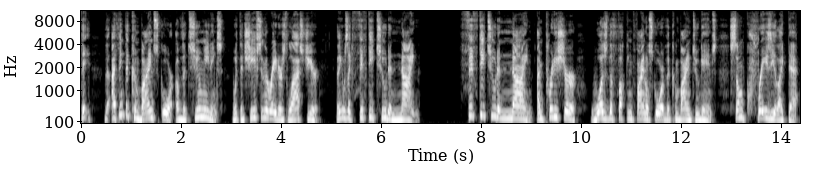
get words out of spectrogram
They, I think the combined score of the two meetings with the Chiefs and the Raiders last year, I think it was like 52 to 9. 52 to 9, I'm pretty sure, was the fucking final score of the combined two games. Some crazy like that.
